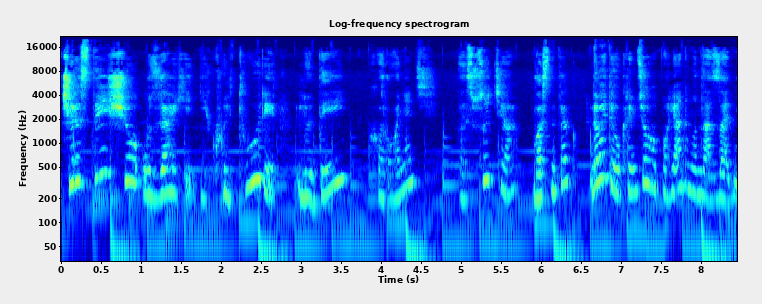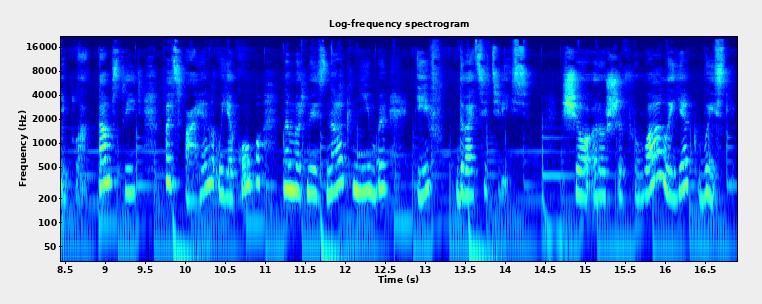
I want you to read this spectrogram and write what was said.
Через те, що у західній культурі людей хоронять без взуття. Вас так? Давайте, окрім цього, поглянемо на задній план. Там стоїть Volkswagen, у якого номерний знак ніби IF 28, що розшифрували як вислів.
